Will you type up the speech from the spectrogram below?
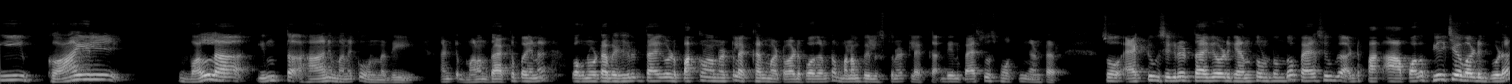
ఈ కాయిల్ వల్ల ఇంత హాని మనకు ఉన్నది. అంటే మనం దాకపోయినా ఒక నూట యాభై సిగరెట్ తాగేవాడు పక్కన ఉన్నట్టు లెక్క అనమాట వాడి పొగంతా మనం పిలుస్తున్నట్టు లెక్క. దీన్ని ప్యాసివ్ స్మోకింగ్ అంటారు. సో యాక్టివ్ సిగరెట్ తాగేవాడికి ఎంత ఉంటుందో ప్యాసివ్గా అంటే ఆ పొగ పీల్చేవాడికి కూడా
